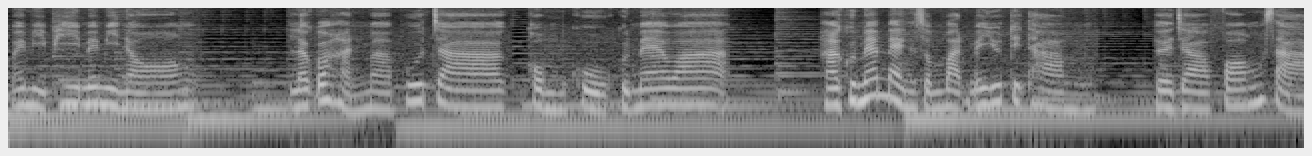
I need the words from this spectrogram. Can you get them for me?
ไม่มีพี่ไม่มีน้อง แล้วก็หันมาพูดจาข่มขู่คุณแม่ว่า หากคุณแม่แบ่งสมบัติไม่ยุติธรรม เธอจะฟ้องศา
